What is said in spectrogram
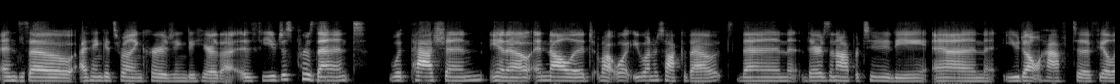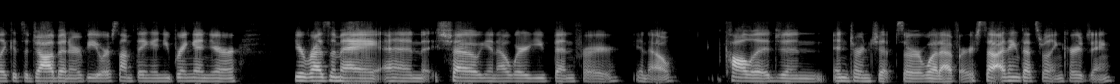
And so i think it's really encouraging to hear that if you just present with passion you know and knowledge about what you want to talk about then there's an opportunity and you don't have to feel like it's a job interview or something and you bring in your your resume and show you know where you've been for you know college and internships or whatever. So I think that's really encouraging.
